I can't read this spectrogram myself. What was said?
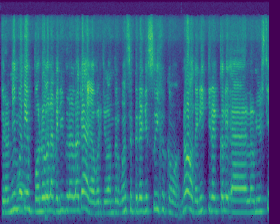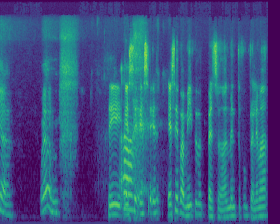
Pero al mismo tiempo, luego la película lo caga, porque cuando el buen se entera que es su hijo, es como, no, tenéis que ir a la universidad. Bueno. Sí, ah. ese, ese, ese para mí personalmente fue un problema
